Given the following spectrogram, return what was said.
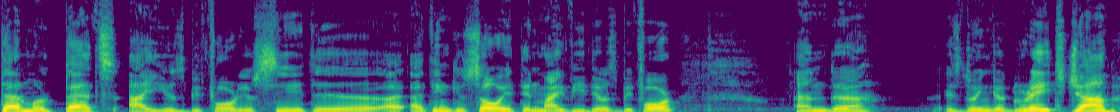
thermal pads I used before. You see it uh, I, I, think you saw it in my videos before. And uh, it's doing a great job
